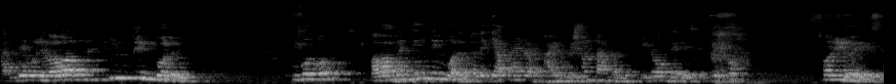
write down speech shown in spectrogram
হাত দিয়ে বলি, বাবা, আপনি তিন তিন বলেন। কি বলব? বাবা, আপনি তিন তিন বলেন। তাহলে কি আপনার এটা ভাইব্রেশনটা আমরা দেখি? এটাও বেড়ে যায় যেহেতু সলিড হয়ে গেছে।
